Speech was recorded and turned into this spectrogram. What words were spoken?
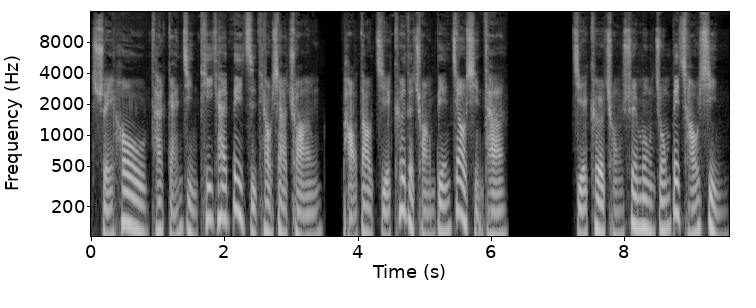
随后他赶紧踢开被子，跳下床，跑到杰克的床边叫醒他。杰克从睡梦中被吵醒，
